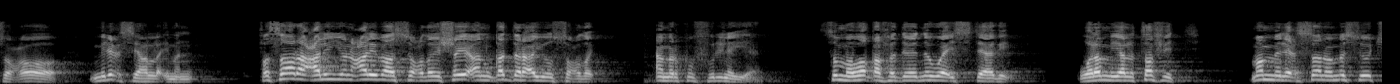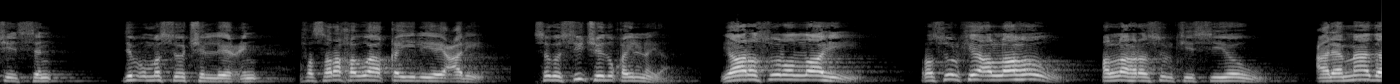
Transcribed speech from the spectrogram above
soco milicsi ha la iman. Fa saara caliyun cali baa socday shay-an qadar ayuu socday amarkuu fulinayaa suma waqafa dabeedna waa istaagay. Walam yaltafit ma milicsanoo ma soo jeedsan dib uma soo jalleecin. Fa sarakha waa qayliyey cali isagoo sii jeedu qaylinaya yaa rasuula allaahi rasuulkii allaahow allah rasuulkiisiiyow calaa maada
